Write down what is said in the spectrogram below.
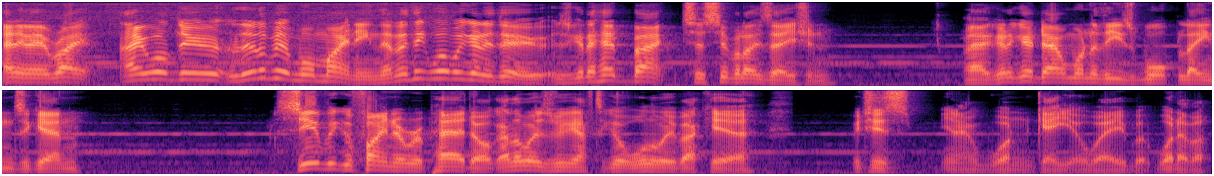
Anyway, right. I will do a little bit more mining. Then I think what we're going to do is we're going to head back to civilization. We're going to go down one of these warp lanes again. See if we can find a repair dock. Otherwise, we have to go all the way back here, which is, you know, one gate away, but whatever.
